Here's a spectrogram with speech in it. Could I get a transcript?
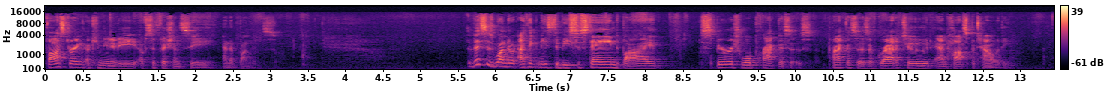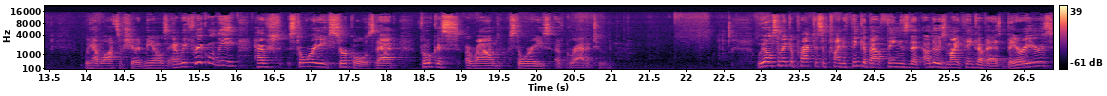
fostering a community of sufficiency and abundance. This is one that I think needs to be sustained by spiritual practices, practices of gratitude and hospitality. We have lots of shared meals, and we frequently have story circles that focus around stories of gratitude. We also make a practice of trying to think about things that others might think of as barriers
